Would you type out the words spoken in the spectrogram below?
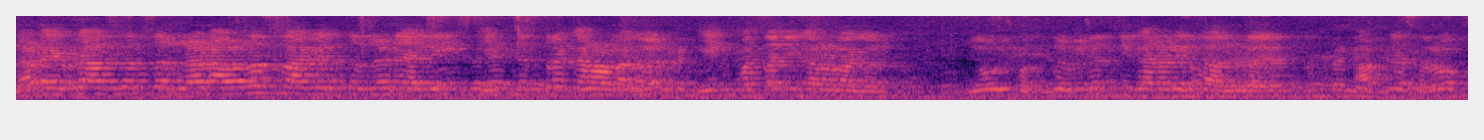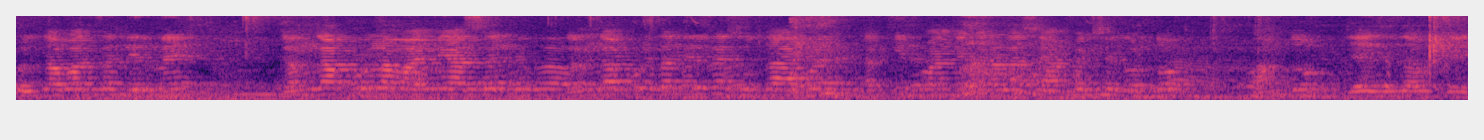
लढायचा असेल तर लढावंच लागेल तर लढायला एकत्र करावं लागेल एक मताने करावं लागेल. एवढी फक्त विनंती करायला इथं आलेलो आहे. आपल्या सर्व खुलताबादचा निर्णय गंगापूरला मान्य असेल. गंगापूरचा निर्णय सुद्धा आपण नक्कीच मान्य करायला अशी अपेक्षा करतो. थांबतो. जय जिजाऊ जय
